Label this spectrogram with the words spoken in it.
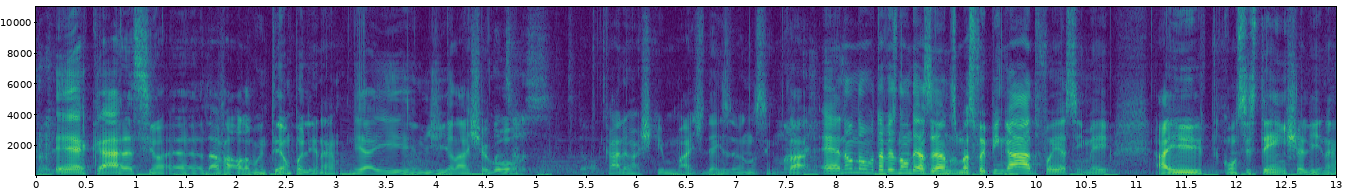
foi bom. é, cara, assim, ó, é, dava aula há muito tempo ali, né? E aí um dia lá chegou. Quantos anos? Cara, eu acho que mais de 10 anos, assim. Claro. É, não, não, talvez não 10 anos, mas foi pingado, foi assim, meio. Aí, consistente ali, né?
